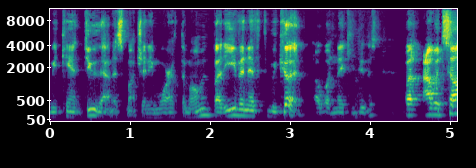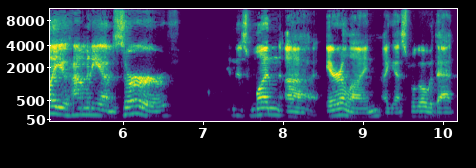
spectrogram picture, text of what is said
we can't do that as much anymore at the moment. But even if we could, I wouldn't make you do this. But I would tell you how many observe in this one uh, airline. I guess we'll go with that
